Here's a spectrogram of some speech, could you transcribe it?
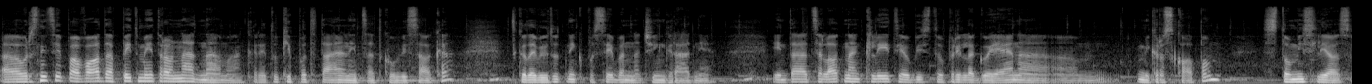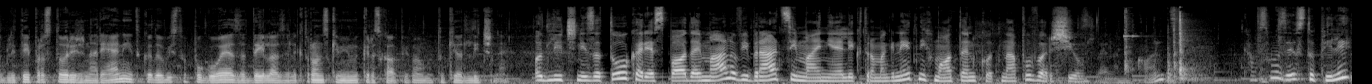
V resnici je pa voda pet metrov nad nama, ker je tukaj podtalnica tako visoka, tako da je bil tudi nek poseben način gradnje. In ta celotna klet je v bistvu prilagojena um, mikroskopom. S to mislijo so bili te prostori že narejeni, tako da v bistvu pogoje za delo z elektronskimi mikroskopi imamo tukaj odlične. Odlični zato, ker je spodaj malo vibracij, manj elektromagnetnih moten kot na površju. Kam smo zdaj vstopili?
